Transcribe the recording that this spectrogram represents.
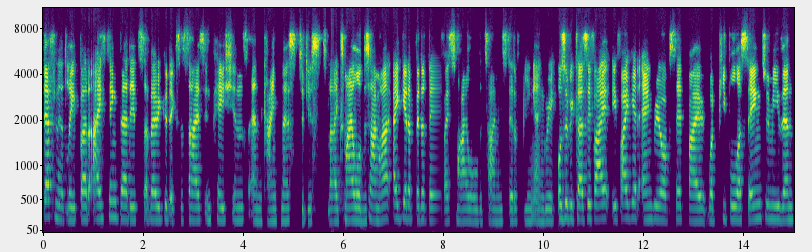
Definitely, but I think that it's a very good exercise in patience and kindness to just like smile all the time. I, I get a better day if I smile all the time instead of being angry. Also because if I if I get angry or upset by what people are saying to me, then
